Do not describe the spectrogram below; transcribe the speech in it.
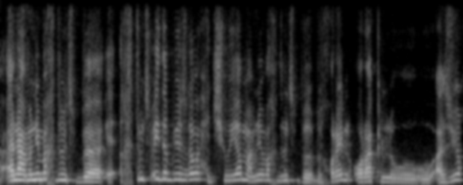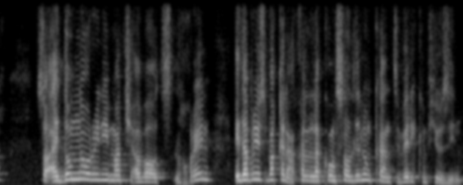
أنا عمري ما خدمت ب... خدمت في AWS غير واحد شوية ما عمري ما خدمت بالاخرين Oracle و Azure so I don't know really much about الاخرين AWS باقي نعقل la console ديالهم كانت very confusing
